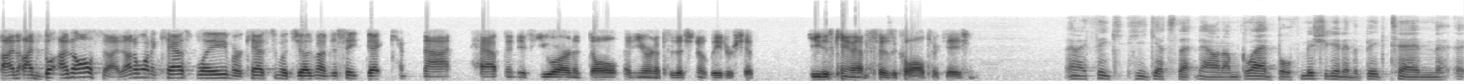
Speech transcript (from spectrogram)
on, on on all sides, I don't want to cast blame or cast too much judgment. I'm just saying that cannot happen if you are an adult and you're in a position of leadership. You just can't have physical altercation and I think he gets that now. And I'm glad both Michigan and the Big Ten uh,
